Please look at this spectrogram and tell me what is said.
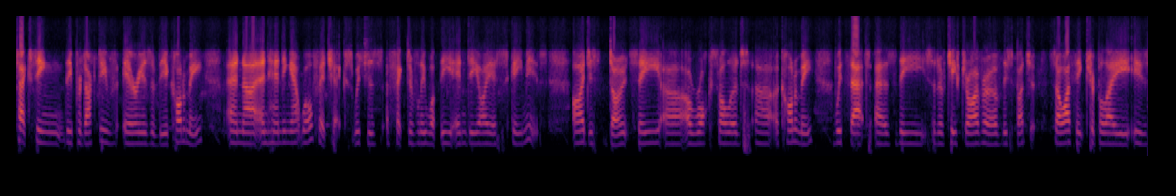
taxing the productive areas of the economy and uh, and handing out welfare checks, which is effectively what the NDIS scheme is. I just don't see uh, a rock solid uh, economy with that as the sort of chief driver of this budget. So I think AAA is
